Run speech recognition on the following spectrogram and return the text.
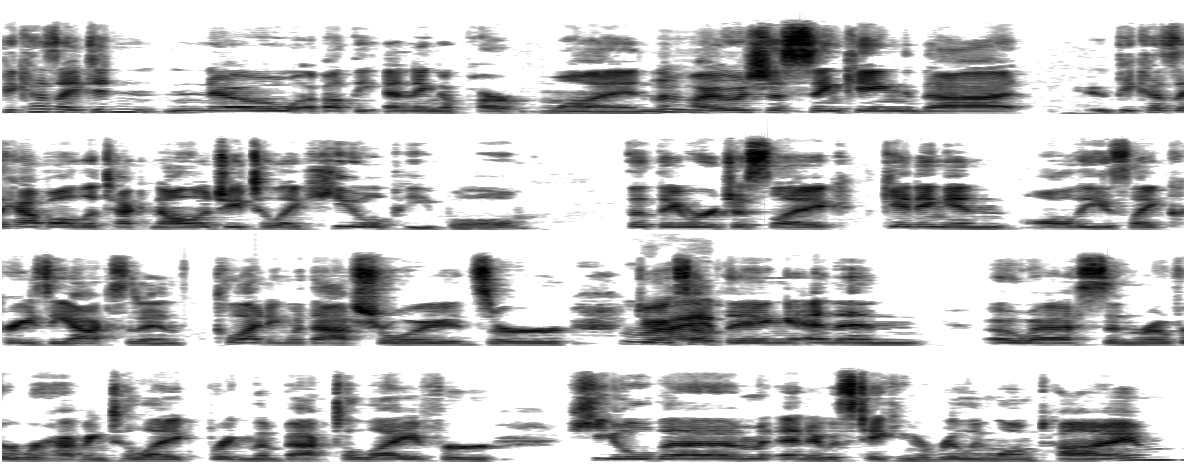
because I didn't know about the ending of part one. Mhm. I was just thinking that because they have all the technology to like heal people that they were just like getting in all these like crazy accidents colliding with asteroids or doing Right. something and then OS and Rover were having to like bring them back to life or heal them and it was taking a really long time.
